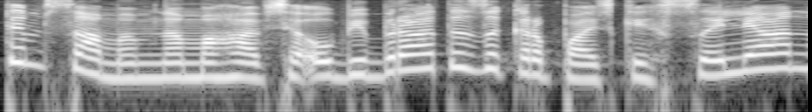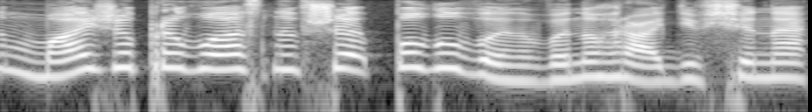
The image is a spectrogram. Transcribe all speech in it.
Тим самим намагався обібрати закарпатських селян, майже привласнивши половину Виноградівщини.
